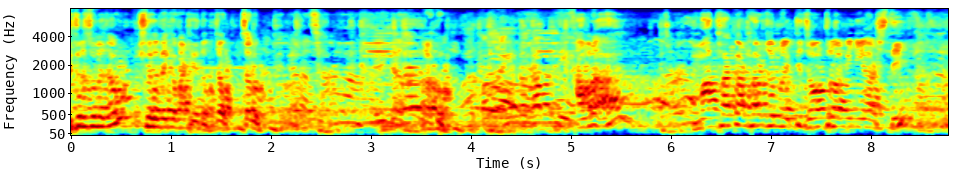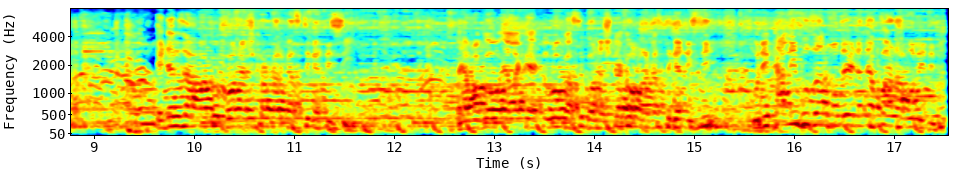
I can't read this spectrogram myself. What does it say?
ভিতরে চলে যাও শৈল ভাইকে পাঠিয়ে দাও। যাও, চলো। রাখো। আমরা মাথা কাটার জন্য একটি যন্ত্র আমি নিয়ে আসছি। এটা যে আমাকে গণেশ কাকার কাছ থেকে এই আমাকে এলাকায় একটা লোক আছে, গণেশ কাকা, ওনার কাছ থেকে নিছি। উনি কালী পূজার মধ্যে এটা দিয়ে পাটা বলি দিত।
